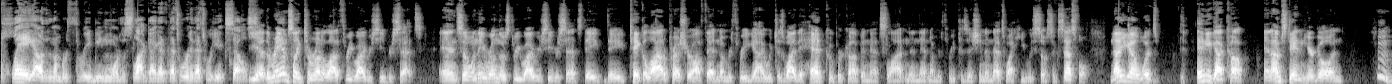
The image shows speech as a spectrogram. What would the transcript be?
play out of the number three, being more of the slot guy. That's where that's where he excels. yeah. The Rams like to run a lot of three wide receiver sets, and so when they run those three wide receiver sets, they they take a lot of pressure off that number three guy, which is why they had Cooper Kupp in that slot and in that number three position, and that's why he was so successful. Now you got Woods, and you got Kupp, and I'm standing here going, hmm.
